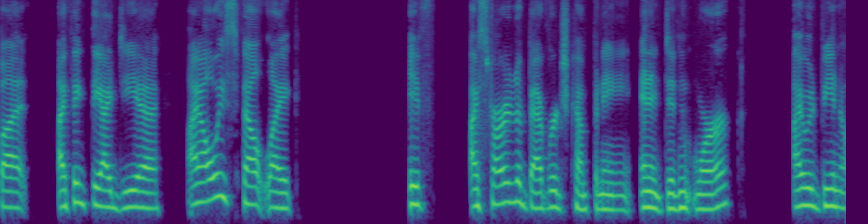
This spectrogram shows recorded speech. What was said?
But I think the idea, I always felt like if I started a beverage company and it didn't work, I would be an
